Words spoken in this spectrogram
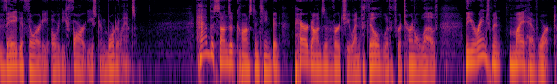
vague authority over the far eastern borderlands. Had the sons of Constantine been paragons of virtue and filled with fraternal love, the arrangement might have worked.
